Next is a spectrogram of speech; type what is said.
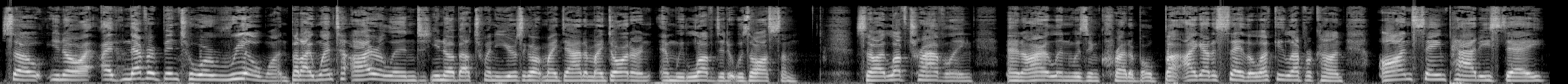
So, you know, I, I've never been to a real one, but I went to Ireland, you know, about 20 years ago with my dad and my daughter, and, and we loved it. It was awesome. So I love traveling, and Ireland was incredible. But I gotta say, the Lucky Leprechaun on St. Patty's Day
